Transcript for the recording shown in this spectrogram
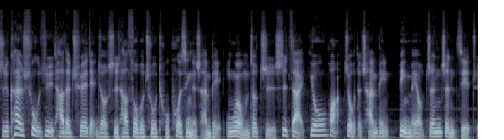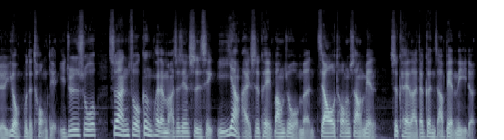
只看数据，它的缺点就是它做不出突破性的产品，因为我们就只是在优化旧的产品，并没有真正解决用户的痛点。也就是说，虽然做更快的马这件事情，一样还是可以帮助我们交通上面是可以来得更加便利的。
